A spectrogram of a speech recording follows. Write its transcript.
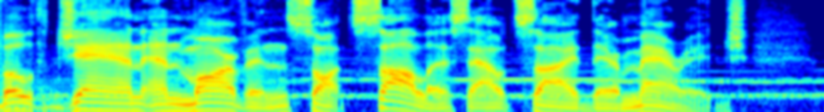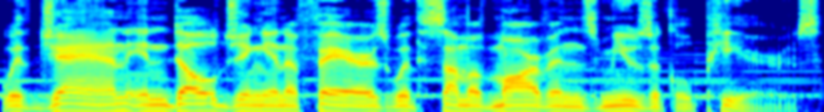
Both Jan and Marvin sought solace outside their marriage, with Jan indulging in affairs with some of Marvin's musical peers.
